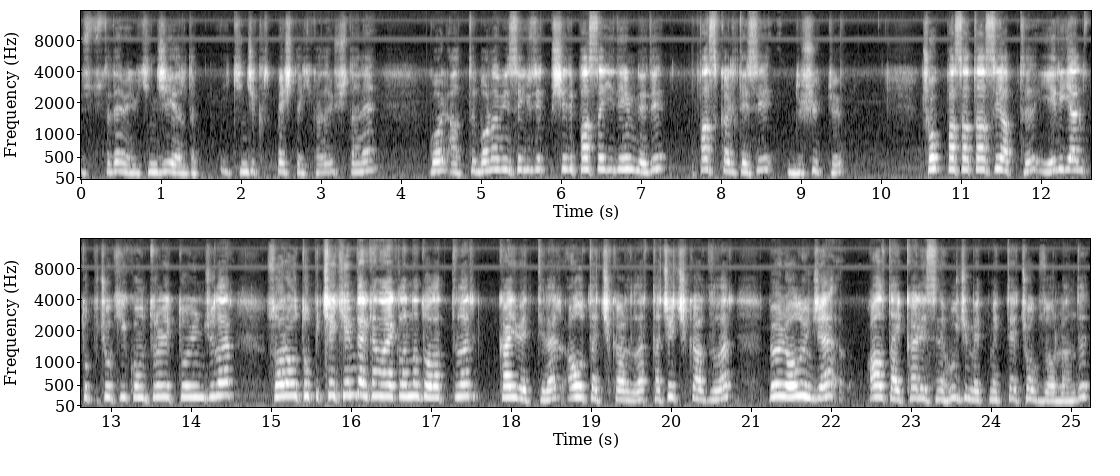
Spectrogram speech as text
üst üste demeyeyim ikinci yarıda ikinci 45 dakikada 3 tane gol attı. Bornova 1877 pasla gideyim dedi. Pas kalitesi düşüktü. Çok pas hatası yaptı. Yeri geldi topu çok iyi kontrol etti oyuncular. Sonra o topu çekeyim derken ayaklarına dolattılar. Kaybettiler. Out'a çıkardılar. Taça çıkardılar. Böyle olunca Altay kalesine hücum etmekte çok zorlandı.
